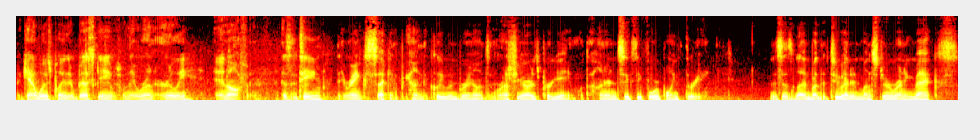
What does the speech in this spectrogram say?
The Cowboys play their best games when they run early and often. As a team, they rank second behind the Cleveland Browns in rush yards per game with 164.3. This is led by the two-headed monster running backs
